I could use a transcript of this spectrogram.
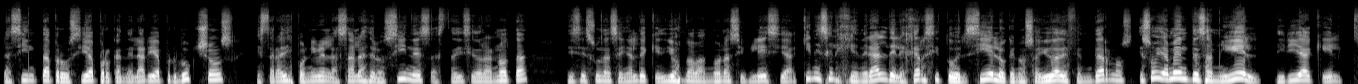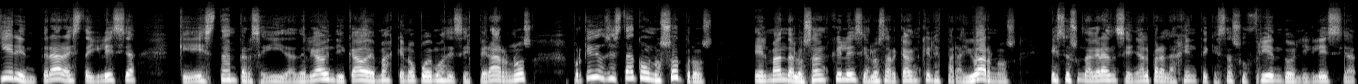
La cinta, producida por Candelaria Productions, estará disponible en las salas de los cines, está diciendo la nota, Dice, es una señal de que Dios no abandona su iglesia. ¿Quién es el general del ejército del cielo que nos ayuda a defendernos? Es obviamente San Miguel. Diría que él quiere entrar a esta iglesia que es tan perseguida. Delgado indicado además que no podemos desesperarnos porque Dios está con nosotros. Él manda a los ángeles y a los arcángeles para ayudarnos. Esto es una gran señal para la gente que está sufriendo en la iglesia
